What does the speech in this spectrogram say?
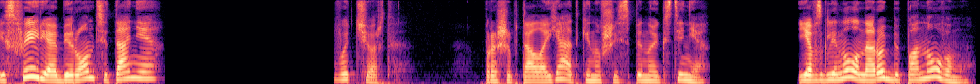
Исфери, Аберон, Титания. Вот черт, прошептала я, откинувшись спиной к стене. Я взглянула на Робби по-новому.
